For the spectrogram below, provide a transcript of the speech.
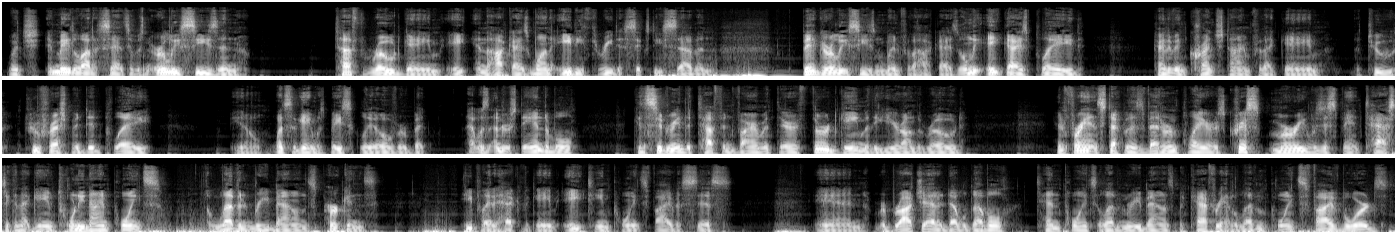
which it made a lot of sense. It was an early season, tough road game, eight, and the Hawkeyes won 83 to 67. Big early season win for the Hawkeyes. Only eight guys played kind of in crunch time for that game. The two true freshman did play, you know, once the game was basically over, but that was understandable considering the tough environment there. Third game of the year on the road. And Fran stuck with his veteran players. Kris Murray was just fantastic in that game 29 points, 11 rebounds. Perkins, he played a heck of a game 18 points, 5 assists. And Rebraca had a double double 10 points, 11 rebounds. McCaffrey had 11 points, 5 boards.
